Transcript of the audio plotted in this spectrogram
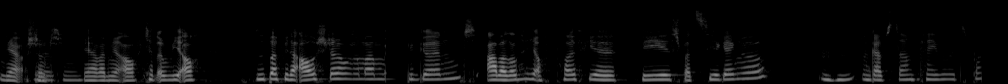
Ja, stimmt. so. Ja, bei mir auch. Ich hatte irgendwie auch super viele Ausstellungen immer gegönnt, aber sonst hatte ich auch voll viel Cafés, Spaziergänge. Mhm. Und gab es da einen Favorite Spot?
